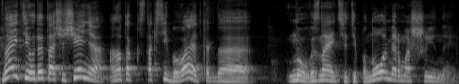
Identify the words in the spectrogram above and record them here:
знаете, вот это ощущение, оно так с такси бывает, когда, ну, вы знаете, типа, номер машины,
